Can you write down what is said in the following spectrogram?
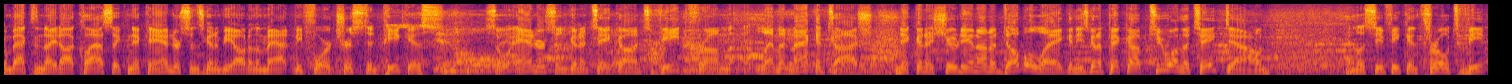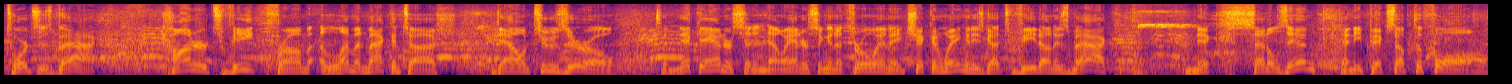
Welcome back to the Nighthawk Classic. Nick Anderson's going to be out on the mat before Tristan Picas. In the hole, So Anderson going to take on Tveet from Lemmon McIntosh. Nick going to shoot in on a double leg, and he's going to pick up two on the takedown. And let's see if he can throw Tveet towards his back. Connor Tveet from Lemmon McIntosh down 2-0 to Nick Anderson. Now Anderson going to throw in a chicken wing, and he's got Tveet on his back. Nick settles in, and he picks up the fall.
